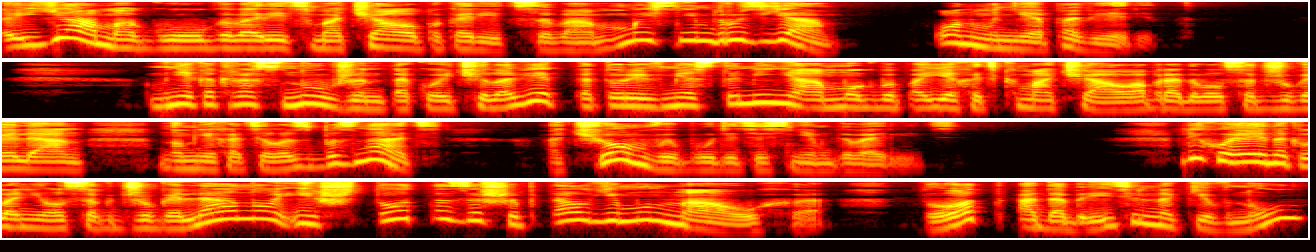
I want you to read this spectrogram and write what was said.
«Я могу уговорить Мачао покориться вам, мы с ним друзья, он мне поверит». «Мне как раз нужен такой человек, который вместо меня мог бы поехать к Мачао», — обрадовался Джугэлян, «но мне хотелось бы знать, о чем вы будете с ним говорить». Лихуэй наклонился к Джугэляну и что-то зашептал ему на ухо. Тот одобрительно кивнул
